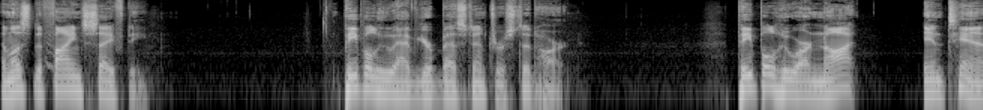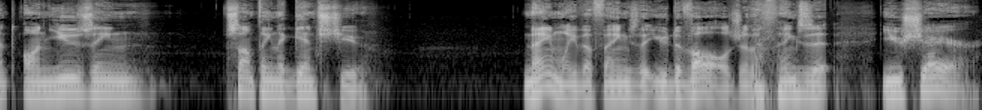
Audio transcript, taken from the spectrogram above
And let's define safety people who have your best interest at heart, people who are not intent on using something against you, namely the things that you divulge or the things that you share.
